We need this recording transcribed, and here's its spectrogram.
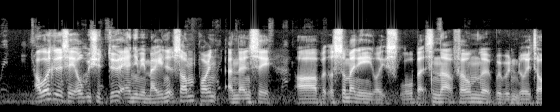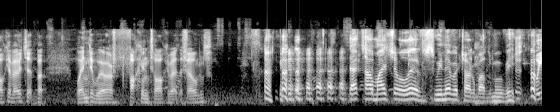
we I was going to say, oh, we should do Enemy Mine at some point, and then say, ah, but there's so many like slow bits in that film that we wouldn't really talk about it. But when do we ever fucking talk about the films? That's how my show lives. We never talk about the movie. We,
